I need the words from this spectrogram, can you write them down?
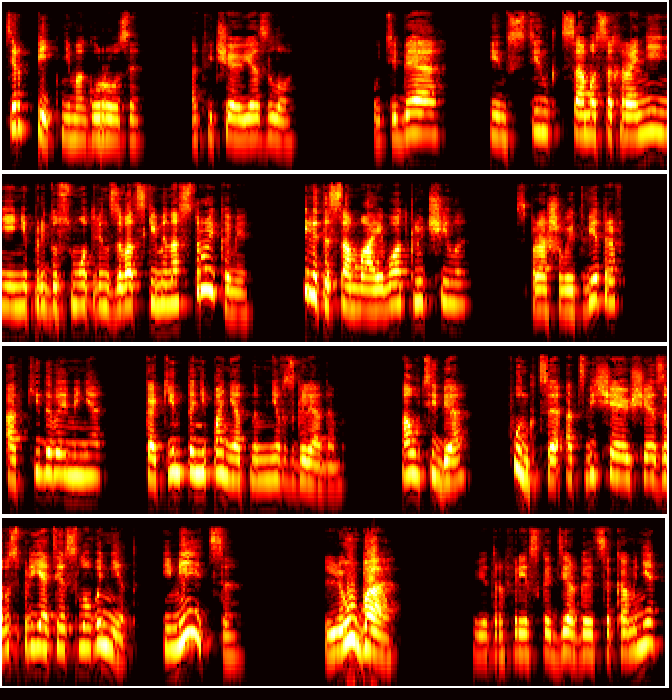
Терпеть не могу розы», — отвечаю я зло. «У тебя инстинкт самосохранения не предусмотрен заводскими настройками? Или ты сама его отключила?» — спрашивает Ветров, откидывая меня каким-то непонятным мне взглядом. «А у тебя функция, отвечающая за восприятие слова «нет», имеется?» «Люба!» Ветров резко дергается ко мне,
